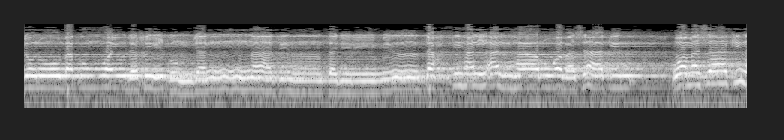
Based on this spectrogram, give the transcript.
ذنوبكم ويدخلكم جنات تجري من تحتها الأنهار ومساكن ومساكن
